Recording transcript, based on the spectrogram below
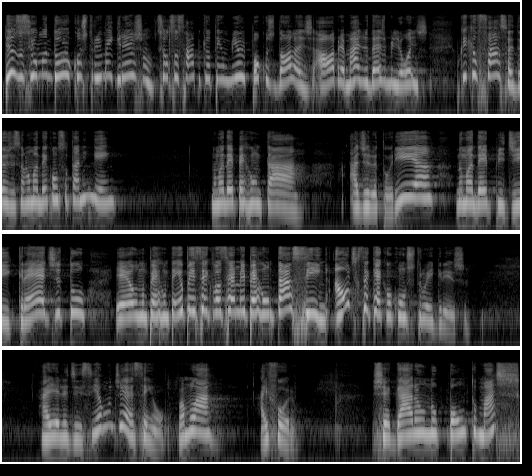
Deus, o Senhor mandou eu construir uma igreja. O Senhor só sabe que eu tenho mil e poucos dólares. A obra é mais de 10 milhões. O que, que eu faço? Aí Deus disse: Eu não mandei consultar ninguém. Não mandei perguntar à diretoria. Não mandei pedir crédito. Eu não perguntei. Eu pensei que você ia me perguntar assim: aonde você quer que eu construa a igreja? Aí ele disse: e aonde é, Senhor? Vamos lá. Aí foram. Chegaram no ponto mais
